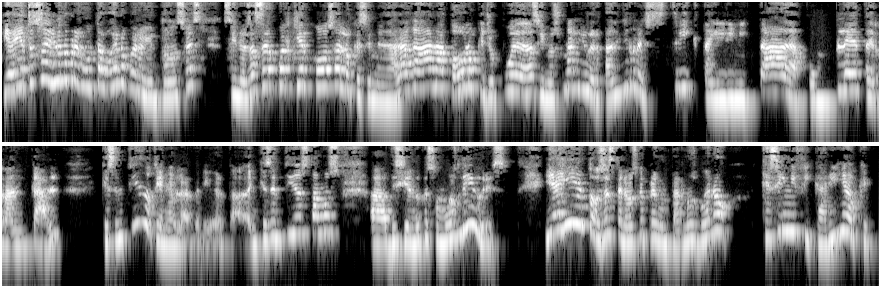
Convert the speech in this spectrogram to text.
Y ahí entonces hay una pregunta, bueno, pero entonces, si no es hacer cualquier cosa, lo que se me da la gana, todo lo que yo pueda, si no es una libertad irrestricta, ilimitada, completa y radical, ¿qué sentido tiene hablar de libertad? ¿En qué sentido estamos uh, diciendo que somos libres? Y ahí entonces tenemos que preguntarnos, bueno, ¿qué significaría o qué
